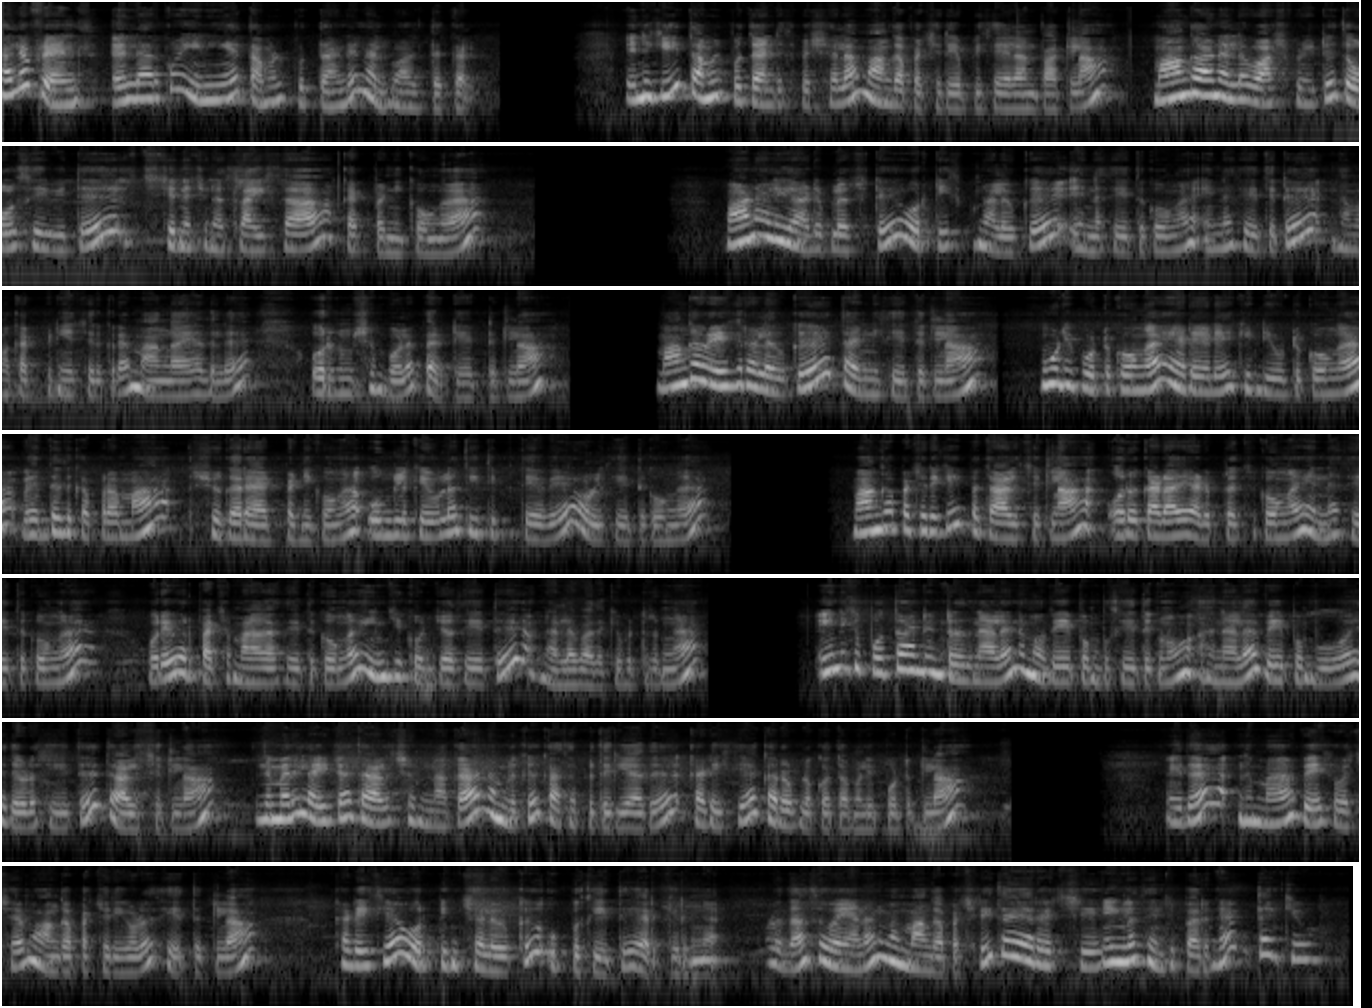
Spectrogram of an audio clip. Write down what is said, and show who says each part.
Speaker 1: Hello friends எல்லாருக்கும் இனிய தமிழ் புத்தாண்டு நல்வாழ்த்துக்கள். இன்றைக்கி தமிழ் புத்தாண்டு ஸ்பெஷலாக மாங்காய் பச்சடி எப்படி செய்யலாம்னு பார்க்கலாம். மாங்காய் நல்லா வாஷ் பண்ணிவிட்டு தோல் சீவிட்டு சின்ன சின்ன ஸ்லைஸாக கட் பண்ணிக்கோங்க. வானொலி அடுப்பில் வச்சுட்டு ஒரு டீஸ்பூன் அளவுக்கு எண்ணெய் சேர்த்துக்கோங்க. எண்ணெய் சேர்த்துட்டு நம்ம கட் பண்ணி வச்சுருக்கிற மாங்காயை அதில் ஒரு நிமிஷம் போல் பரட்டி எடுத்துக்கலாம். மாங்காய் வேகிற அளவுக்கு தண்ணி சேர்த்துக்கலாம். மூடி போட்டுக்கோங்க இடையிடையே கிண்டி விட்டுக்கோங்க. வெந்ததுக்கப்புறமா சுகர் ஆட் பண்ணிக்கோங்க. உங்களுக்கு எவ்வளோ தீத்திப்பு தேவையோ அவ்வளோ சேர்த்துக்கோங்க மாங்காய் பச்சடிக்கு இப்போ தாளிச்சிக்கலாம். ஒரு கடாயை அடுப்பு வச்சுக்கோங்க எண்ணெய் சேர்த்துக்கோங்க. ஒரே ஒரு பச்சை மிளகாய் சேர்த்துக்கோங்க. இஞ்சி கொஞ்சம் சேர்த்து நல்லா வதக்கி விட்டுருங்க. இன்றைக்கி புத்தாண்டுன்றதுனால நம்ம வேப்பம்பூ சேர்த்துக்கணும். அதனால் வேப்பம்பூவை இதோட சேர்த்து தாளிச்சிக்கலாம். இந்த மாதிரி லைட்டாக தாளிச்சோம்னாக்கா நம்மளுக்கு கசப்பு தெரியாது. கடைசியாக கருவேப்பிலை கொத்தமல்லி போட்டுக்கலாம். இதை நம்ம வேக வச்ச மாங்காய் பச்சடியோடு சேர்த்துக்கலாம். கடைசியாக ஒரு பிஞ்ச் அளவுக்கு உப்பு சேர்த்து இறக்கிடுங்க அவ்வளோதான் சுவையான நம்ம மாங்காய் பச்சடி தயாராகிடுச்சு நீங்களும் செஞ்சு பாருங்கள் தேங்க்யூ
